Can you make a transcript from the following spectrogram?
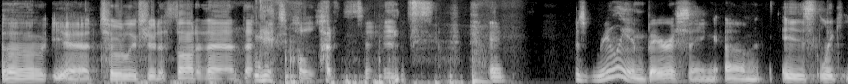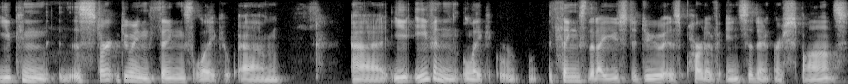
"Uh, yeah, totally should have thought of that. That makes a whole lot of sense." And was really embarrassing um, is like you can start doing things like um, uh, even like things that I used to do as part of incident response,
